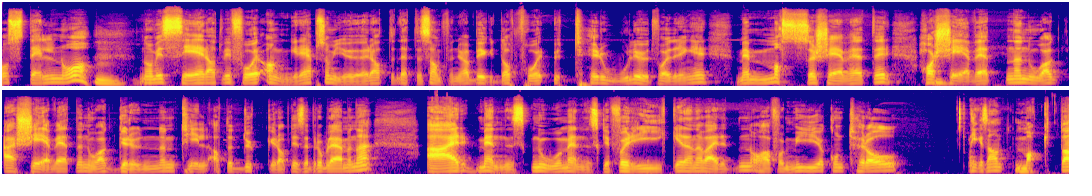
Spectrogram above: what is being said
på stell nå. Når vi ser at vi får angrep som gjør at dette samfunnet vi har bygd opp, får utrolige utfordringer med masse skjevheter. Har skjevhetene noe av, er skjevhetene noe av grunnen til at det dukker opp disse problemene? Er menneske, noe menneske for rik i denne verden og har for mye kontroll? Ikke sant? Makta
